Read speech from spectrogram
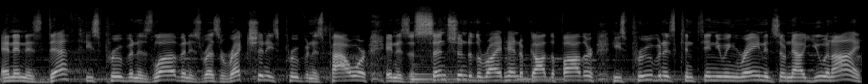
And in his death, he's proven his love. In his resurrection, he's proven his power. In his ascension to the right hand of God the Father, he's proven his continuing reign. And so now you and I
